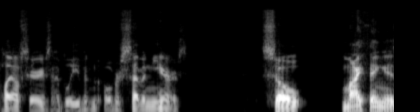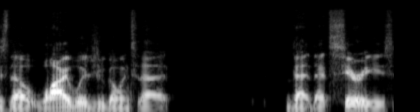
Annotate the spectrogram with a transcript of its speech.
playoff series, I believe, in over seven years. So my thing is though, why would you go into that that that series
